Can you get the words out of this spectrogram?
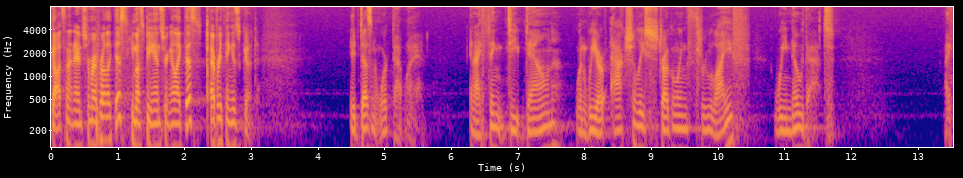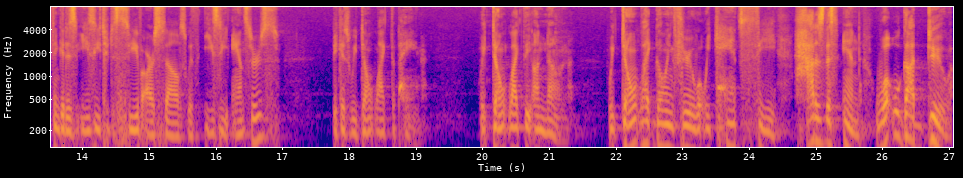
God's not answering my prayer like this, He must be answering it like this, everything is good. It doesn't work that way. And I think deep down, when we are actually struggling through life, we know that. I think it is easy to deceive ourselves with easy answers because we don't like the pain. We don't like the unknown. We don't like going through what we can't see. How does this end? What will God do?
